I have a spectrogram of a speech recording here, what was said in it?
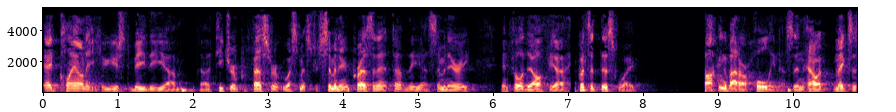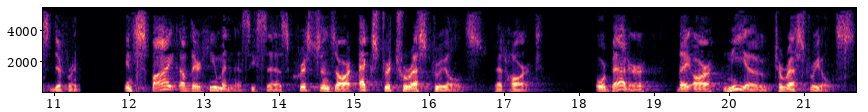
Ed Clowney, who used to be the um, uh, teacher and professor at Westminster Seminary and president of the uh, seminary in Philadelphia, he puts it this way, talking about our holiness and how it makes us different. In spite of their humanness, he says, Christians are extraterrestrials at heart. Or better, they are neo terrestrials,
